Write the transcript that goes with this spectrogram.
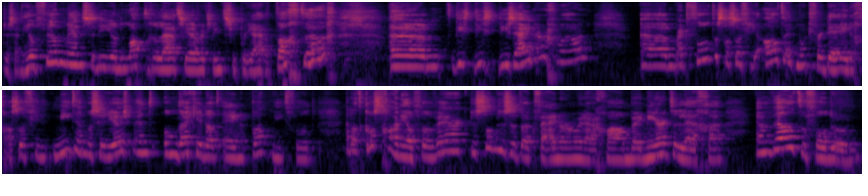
er zijn heel veel mensen die een latrelatie hebben. Het klinkt super jaren tachtig. Um, die, die, die zijn er gewoon. Um, maar het voelt dus alsof je altijd moet verdedigen. Alsof je niet helemaal serieus bent, omdat je dat ene pad niet voelt. En dat kost gewoon heel veel werk. Dus soms is het ook fijner om je daar gewoon bij neer te leggen. En wel te voldoen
